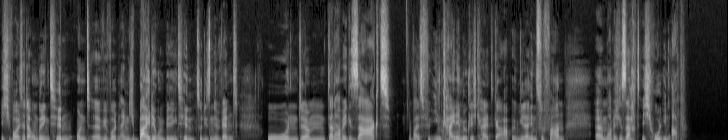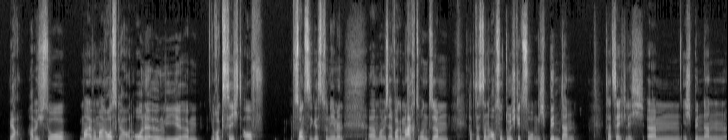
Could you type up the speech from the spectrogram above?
ich wollte da unbedingt hin und äh, wir wollten eigentlich beide unbedingt hin zu diesem Event. Und ähm, dann habe ich gesagt, weil es für ihn keine Möglichkeit gab, irgendwie dahin zu fahren, ähm, habe ich gesagt, ich hol ihn ab. Ja, habe ich so mal einfach mal rausgehauen, ohne irgendwie ähm, Rücksicht auf sonstiges zu nehmen, ähm, habe ich es einfach gemacht und ähm, habe das dann auch so durchgezogen. Ich bin dann tatsächlich, ähm, ich bin dann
